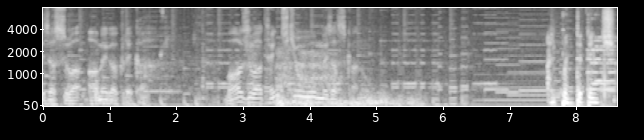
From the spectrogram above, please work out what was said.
目指すは雨隠れかまずは天地峡を目指すかの Al puente Tenchi.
